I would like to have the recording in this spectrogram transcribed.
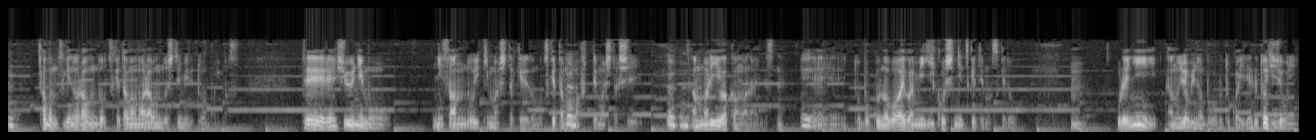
うん。多分次のラウンドをつけたままラウンドしてみると思います。で、練習にも2、3度行きましたけれども、つけたまま振ってましたし、うん。うん。あんまり違和感はないですね。えええーと、僕の場合は右腰につけてますけど、うん。これに、あの、予備のボールとか入れると非常に、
